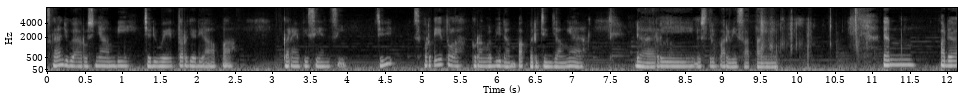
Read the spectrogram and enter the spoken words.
sekarang juga harus nyambi, jadi waiter, jadi apa, karena efisiensi. Jadi seperti itulah kurang lebih dampak berjenjangnya dari industri pariwisata ini. Dan pada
